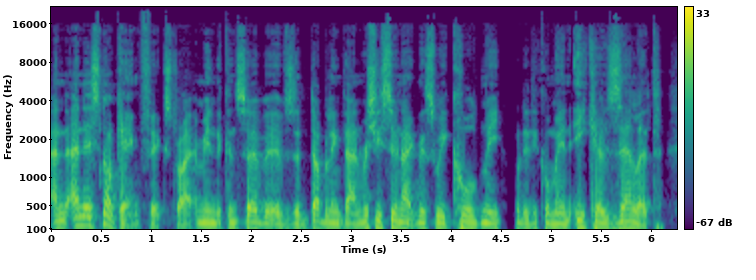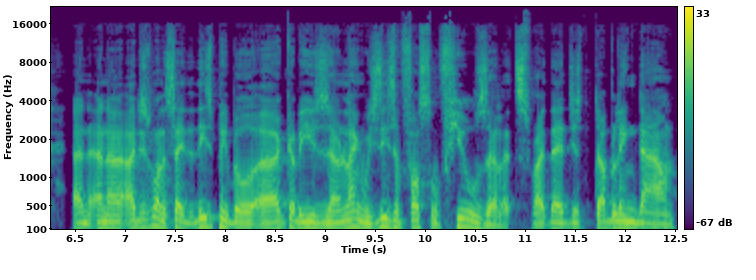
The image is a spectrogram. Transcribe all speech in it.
And, and it's not getting fixed, right? I mean, the conservatives are doubling down. Rishi Sunak this week called me, what did he call me? An eco zealot. And, and I, I just want to say that these people uh, got to use his own language. These are fossil fuel zealots, right? They're just doubling down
